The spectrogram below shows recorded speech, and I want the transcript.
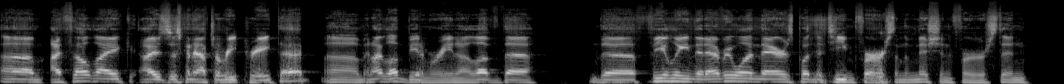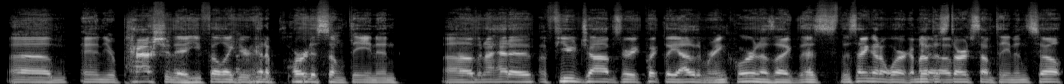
um, I felt like I was just gonna have to recreate that. Um, and I love being a Marine. I love the the feeling that everyone there is putting the team first and the mission first and um and you're passionate. You feel like you're kind of part of something and um and I had a, a few jobs very quickly out of the Marine Corps and I was like, this this ain't gonna work. I'm gonna have to Yeah. start something. And so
